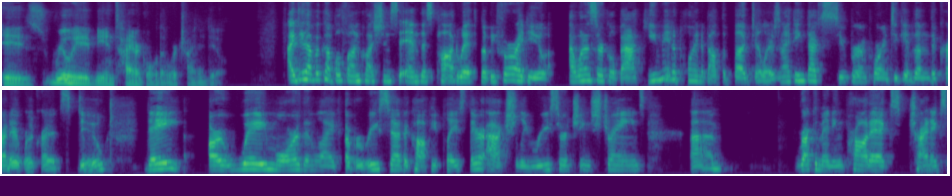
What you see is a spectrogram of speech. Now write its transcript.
is really the entire goal that we're trying to do I do have a couple fun questions to end this pod with, but before I do, I want to circle back. You made a point about the bud dealers, and I think that's super important to give them the credit where the credit's due. They are way more than like a barista at a coffee place. They're actually researching strains, um, recommending products, trying to ex-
